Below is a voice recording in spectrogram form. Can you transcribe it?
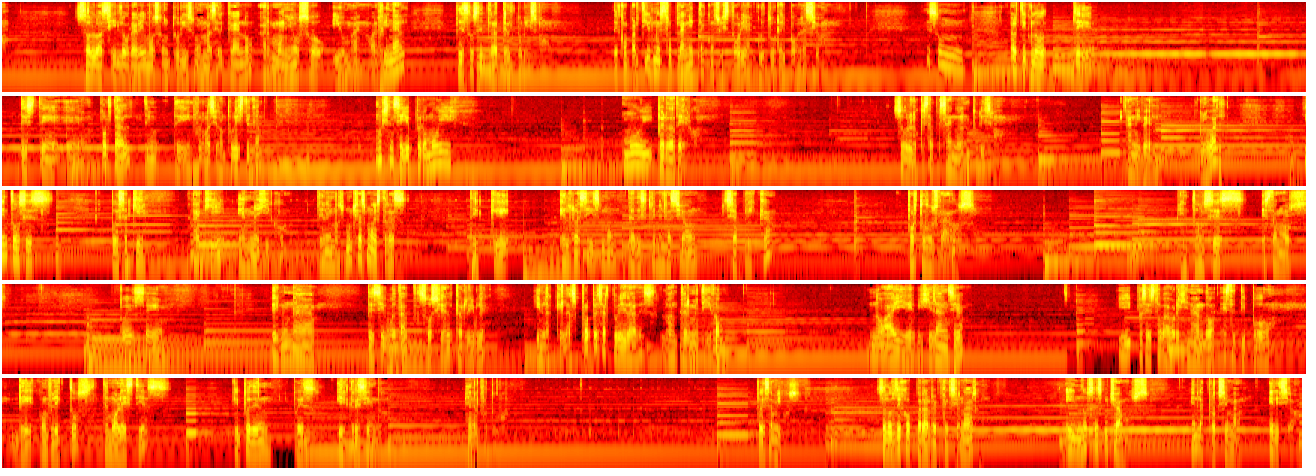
Solo así lograremos un turismo más cercano, armonioso y humano. Al final, de eso se trata el turismo, de compartir nuestro planeta con su historia, cultura y población. Es un artículo de, de este eh, portal de, información turística, muy sencillo, pero muy, muy verdadero sobre lo que está pasando en el turismo a nivel global. Y entonces pues aquí, aquí México, tenemos muchas muestras de que el racismo, la discriminación se aplica por todos lados. Y entonces estamos pues eh, en una desigualdad social terrible y en la que las propias autoridades lo han permitido. No hay eh, vigilancia, y pues esto va originando este tipo de conflictos, de molestias, que pueden pues ir creciendo en el futuro. Pues amigos, se los dejo para reflexionar y nos escuchamos en la próxima edición.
